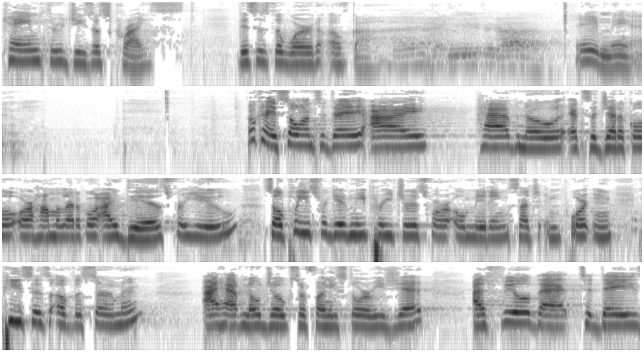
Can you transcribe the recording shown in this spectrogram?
came through Jesus Christ. This is the word of God. God. Amen. Okay, so on today, I have no exegetical or homiletical ideas for you. So please forgive me, preachers, for omitting such important pieces of the sermon. I have no jokes or funny stories yet. I feel that today's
